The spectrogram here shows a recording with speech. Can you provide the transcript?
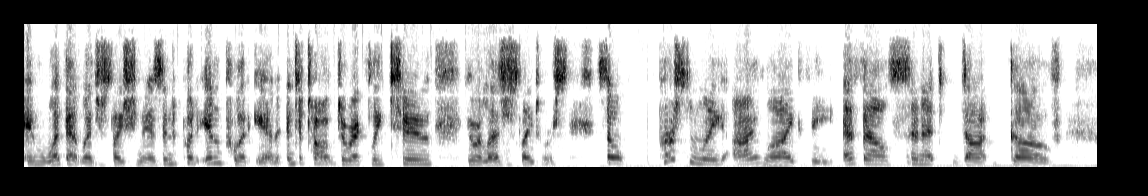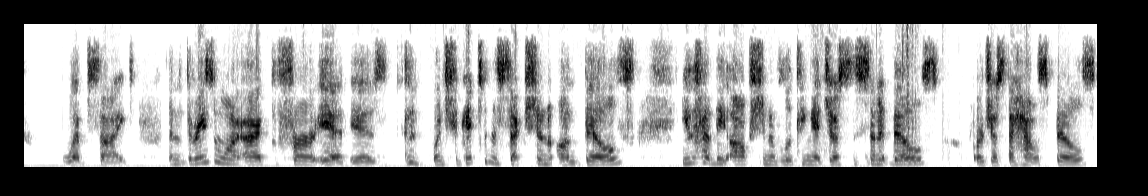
in what that legislation is and to put input in and to talk directly to your legislators. So personally, I like the flsenate.gov website. And the reason why I prefer it is once you get to the section on bills, you have the option of looking at just the Senate bills or just the House bills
